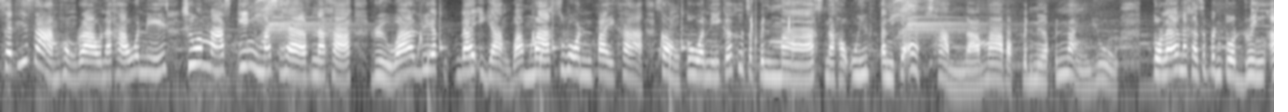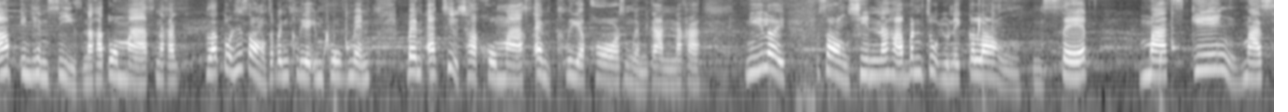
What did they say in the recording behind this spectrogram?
เซตที่ 3 ของเรานะคะ วันนี้ชื่อว่า masking must have นะคะ หรือว่าเรียกได้อีกอย่างว่า mask วนไปค่ะ 2 ตัวนี้ก็คือจะเป็น mask นะคะ อุ๊ยอันนี้ก็แอบฉ่ำนะ มาแบบเป็นเนื้อเป็นหนังอยู่ ตัวแรกนะคะจะเป็นตัว drink up intensive นะคะ ตัว mask นะคะ แล้วตัวที่ 2 จะเป็น clear improvement เป็น active charcoal mask and clear pores เหมือนกันนะคะ นี้เลย 2 ชิ้นนะคะ บรรจุอยู่ในกล่องเซต masking must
